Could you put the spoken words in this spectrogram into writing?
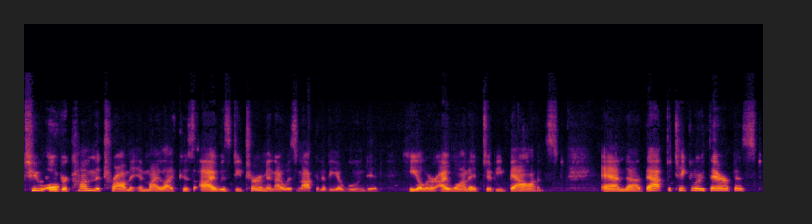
to overcome the trauma in my life because I was determined I was not going to be a wounded healer. I wanted to be balanced. And uh, that particular therapist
